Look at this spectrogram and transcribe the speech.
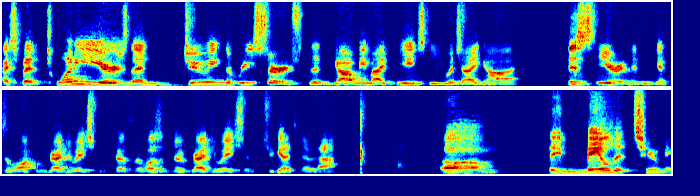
I spent 20 years then doing the research that got me my PhD, which I got this year and didn't get to walk in graduation because there wasn't no graduation. But you guys know that. Um, they mailed it to me.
